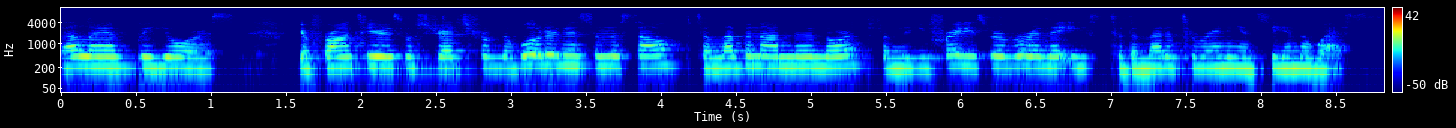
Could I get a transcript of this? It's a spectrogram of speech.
that land will be yours. Your frontiers will stretch from the wilderness in the south to Lebanon in the north, from the Euphrates River in the east to the Mediterranean Sea in the west.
